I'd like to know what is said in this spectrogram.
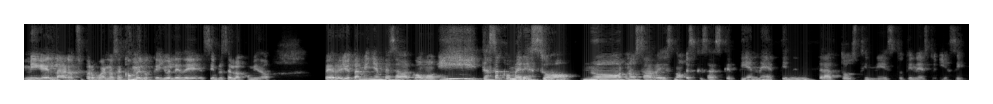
Miguel, la verdad, súper bueno, se come lo que yo le dé, siempre se lo ha comido. Pero yo también ya empezaba como, ¿y te vas a comer eso? No, no sabes, no, es que sabes que tiene, tiene nitratos, tiene esto, tiene esto, y así.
